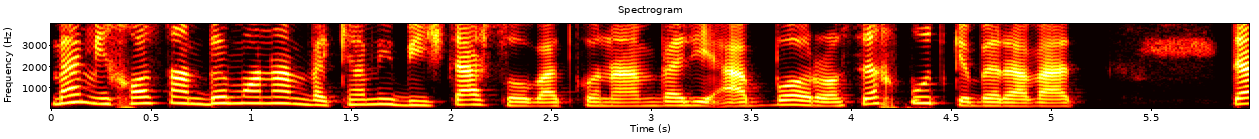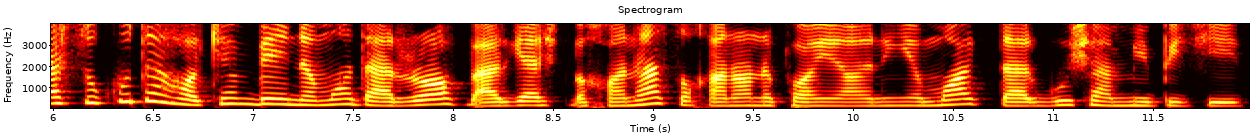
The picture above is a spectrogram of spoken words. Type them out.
من می‌خواستم بمانم و کمی بیشتر صحبت کنم ولی ابا راسخ بود که برود. در سکوت حاکم بین ما در راه برگشت به خانه سخنان پایانی مایک در گوشم میپیچید.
